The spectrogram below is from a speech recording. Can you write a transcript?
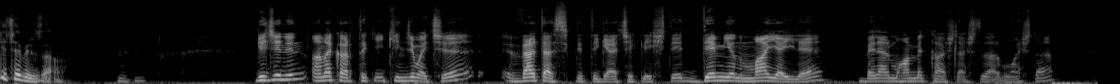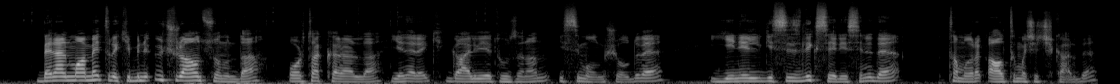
Geçebiliriz abi. Hı hı. Gecenin anakarttaki ikinci maçı Welter siklette gerçekleşti. Damian Maya ile Belal Muhammed karşılaştılar bu maçta. Belal Muhammed rakibini 3 round sonunda ortak kararla yenerek galibiyete uzanan isim olmuş oldu ve yenilgisizlik serisini de tam olarak 6 maça çıkardı.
